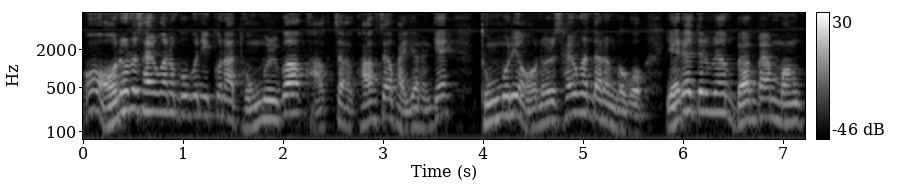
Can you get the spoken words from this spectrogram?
어, 언어를 사용하는 부분이 있구나. 동물과 과학자가 과학자가 발견한 게 동물이 언어를 사용한다는 거고. 예를 들면 뱀뱀 멍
